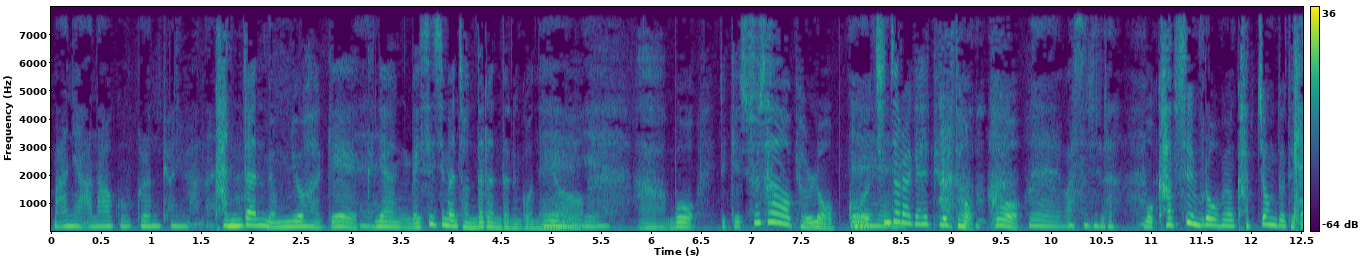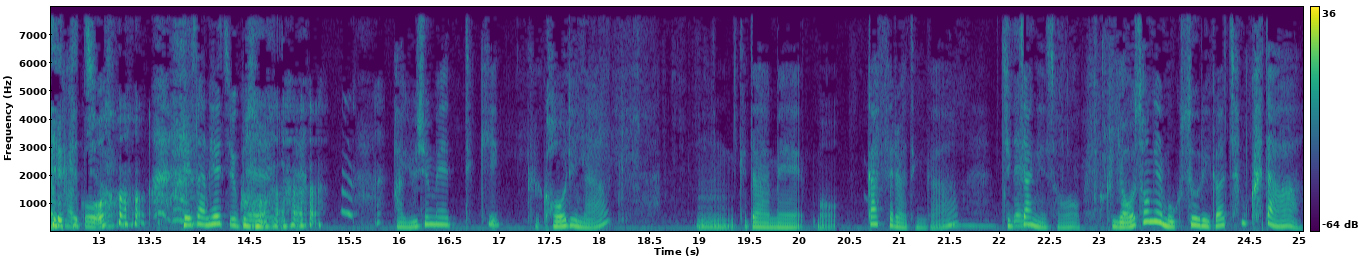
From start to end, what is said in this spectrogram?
많이 안 하고 그런 편이 많아요. 간단 명료하게 네. 그냥 메시지만 전달한다는 거네요. 네, 네. 아, 뭐 이렇게 수사어 별로 없고 네. 친절하게 할 필요도 없고. 네, 맞습니다. 뭐 값을 물어보면 값 정도 대답하고 계산해 주고. 네. 아, 요즘에 특히 그 거리나 음, 그다음에 뭐 카페라든가 음. 직장에서 네. 그 여성의 목소리가 참 크다.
